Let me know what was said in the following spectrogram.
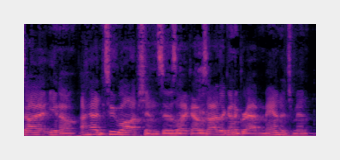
So I, you know, I had two options. It was like I was either going to grab management,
